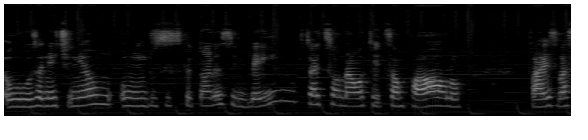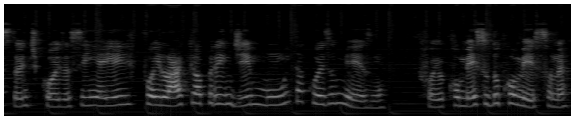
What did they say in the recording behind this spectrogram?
O Zanettini é um, um dos escritórios assim, bem tradicional aqui de São Paulo, faz bastante coisa assim, e aí foi lá que eu aprendi muita coisa mesmo. Foi o começo do começo, né?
